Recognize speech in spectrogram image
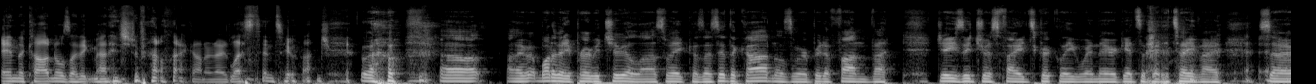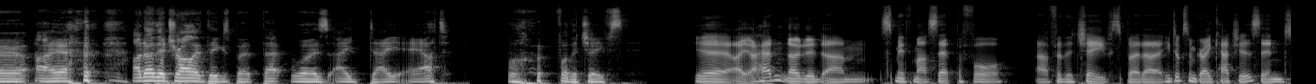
And the Cardinals, I think, managed about like I don't know, less than 200. Well, uh, I might have been premature last week because I said the Cardinals were a bit of fun, but geez, interest fades quickly when they're against a better team, eh? So I, uh, I know they're trialing things, but that was a day out for, for the Chiefs. Yeah, I, I hadn't noted um, Smith Marsette before uh, for the Chiefs, but uh, he took some great catches, and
